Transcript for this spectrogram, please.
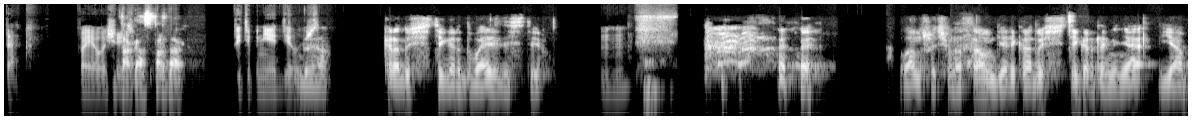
Так, твоя очередь. Так, а «Спартак»? Ты типа не отделаешься. Да. «Крадущийся тигр» 2 из 10. Ладно, шучу. На самом деле, «Крадущийся тигр» для меня... Я,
